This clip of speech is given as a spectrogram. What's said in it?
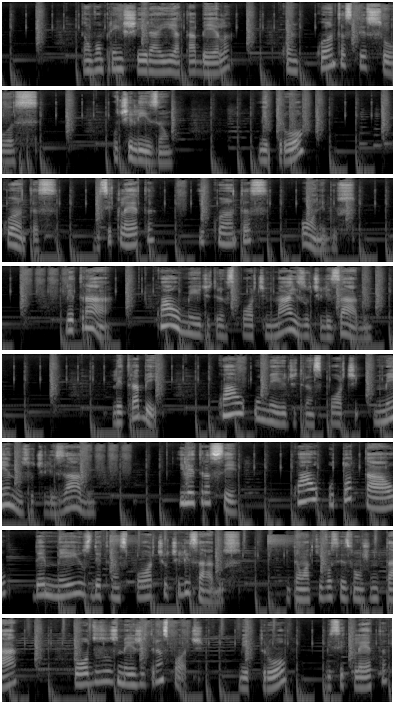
Então vão preencher aí a tabela com quantas pessoas utilizam metrô, quantas bicicleta e quantas ônibus. Letra A. Qual o meio de transporte mais utilizado? Letra B. Qual o meio de transporte menos utilizado? E letra C. Qual o total de meios de transporte utilizados? Então aqui vocês vão juntar todos os meios de transporte: metrô, bicicleta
